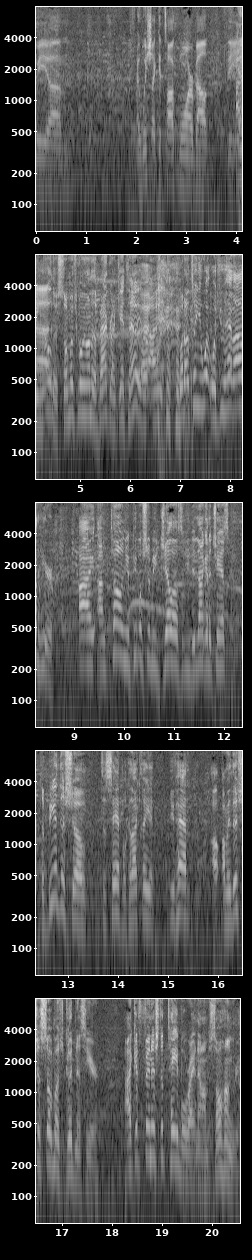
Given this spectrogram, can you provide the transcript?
we um, I wish I could talk more about the. I uh, know there's so much going on in the background. I can't tell you. I, but I'll tell you what. What you have out here, I I'm telling you, people should be jealous that you did not get a chance to be at this show to sample. Because I can tell you, you've had. uh, I mean, there's just so much goodness here. I could finish the table right now. I'm so hungry,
